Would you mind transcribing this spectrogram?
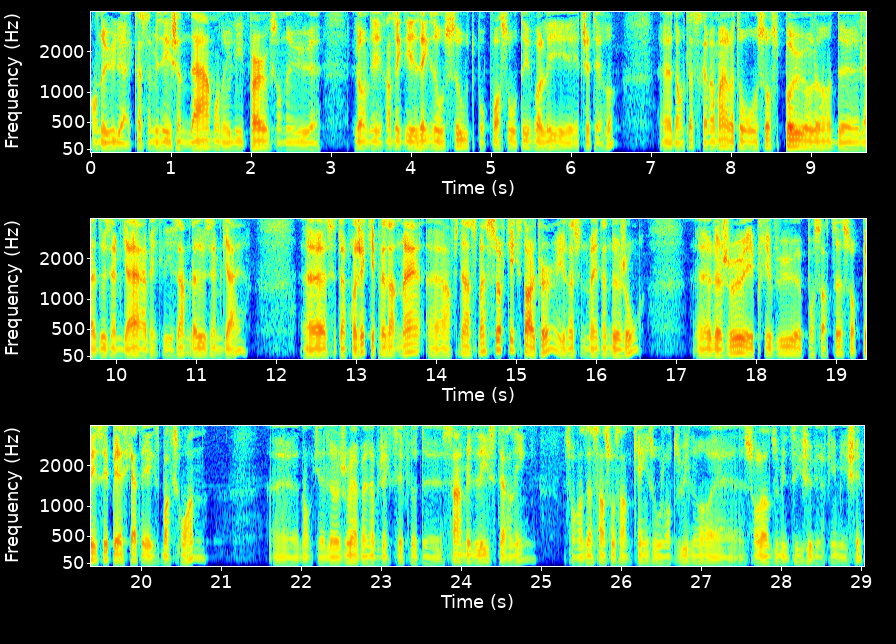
On a eu la customization d'armes, on a eu les perks, on a eu. là, on est rendu avec des exosuits pour pouvoir sauter, voler, etc. Euh, donc là, ce serait vraiment un retour aux sources là, de la Deuxième Guerre avec les armes de la Deuxième Guerre. Euh, c'est un projet qui est présentement euh, en financement sur Kickstarter. Il reste une vingtaine de jours. Le jeu est prévu pour sortir sur PC, PS4 et Xbox One. Donc, le jeu avait un objectif de 100 000 livres sterling. Ils sont rendus à 175 aujourd'hui, sur l'heure du midi que j'ai vérifié mes chiffres.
